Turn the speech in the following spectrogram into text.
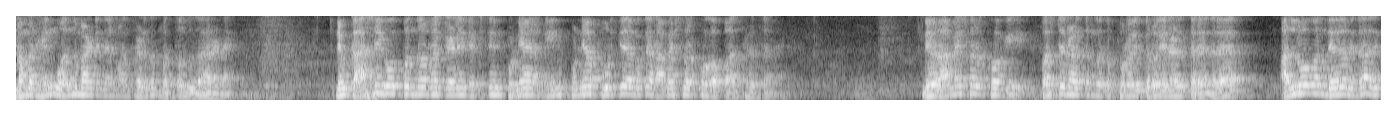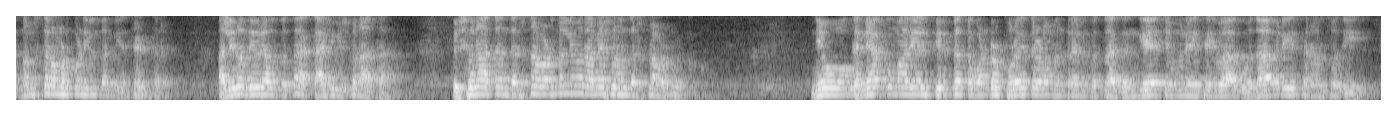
ನಮ್ಮನ್ನು ಹೆಂಗ್ ಒಂದು ಮಾಡಿದೆ ಅಂತ ಹೇಳಿದ್ರೆ ಮತ್ತೊಂದು ಉದಾಹರಣೆ. ನೀವು ಕಾಶಿಗೆ ಹೋಗಿ ಬಂದವ್ರನ್ನ ಕೇಳಿ ನೆಕ್ಸ್ಟ್ ನೀನು ಪುಣ್ಯ ನೀನು ಪುಣ್ಯ ಪೂರ್ತಿ ಆಗ್ಬೇಕಾ ರಾಮೇಶ್ವರಕ್ಕೆ ಹೋಗಪ್ಪ ಅಂತ ಹೇಳ್ತಾನೆ. ನೀವು ರಾಮೇಶ್ವರಕ್ಕೆ ಹೋಗಿ ಫಸ್ಟ್ ಏನ್ ಹೇಳ್ತಾನೆ ಗೊತ್ತಾ ಪುರೋಹಿತರು? ಏನ್ ಹೇಳ್ತಾರೆ ಅಂದ್ರೆ ಅಲ್ಲೋಗ್ ಒಂದ್ ದೇವರಿದೆ, ಅದಕ್ಕೆ ನಮಸ್ಕಾರ ಮಾಡ್ಕೊಂಡು ಇಲ್ಲಿ ಬನ್ನಿ ಅಂತ ಹೇಳ್ತಾರೆ. ಅಲ್ಲಿರೋ ದೇವ್ರು ಯಾವ್ದು ಗೊತ್ತಾ? ಕಾಶಿ ವಿಶ್ವನಾಥ. ವಿಶ್ವನಾಥನ ದರ್ಶನ ಮಾಡಿದ್ಮೇಲೆ ನೀವು ರಾಮೇಶ್ವರನ ದರ್ಶನ ಮಾಡ್ಬೇಕು. ನೀವು ಕನ್ಯಾಕುಮಾರಿಯಲ್ಲಿ ತೀರ್ಥ ತಗೊಂಡ್ರು ಪುರೋಹಿತರ ಮಂತ್ರ ಏನು ಗೊತ್ತಾ? ಗಂಗೆ, ಚಮುನೆ, ಚೈವ, ಗೋದಾವರಿ, ಸರಸ್ವತಿ,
